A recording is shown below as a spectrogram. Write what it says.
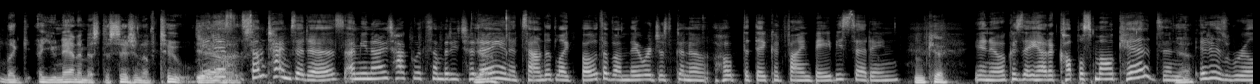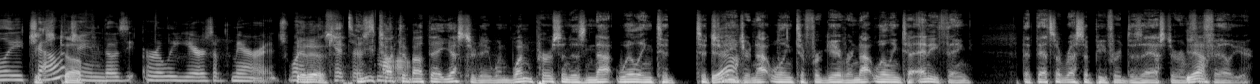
like a unanimous decision of two. Yeah. It is. Sometimes it is. I mean, I talked with somebody today, Yeah. and it sounded like both of them. They were just going to hope that they could find babysitting, okay. You know, because they had a couple small kids, and Yeah. it is really challenging those early years of marriage when It the is. kids are And you small. talked about that yesterday when one person is not willing to to Yeah. change or not willing to forgive or not willing to anything, that that's a recipe for disaster and Yeah. for failure.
